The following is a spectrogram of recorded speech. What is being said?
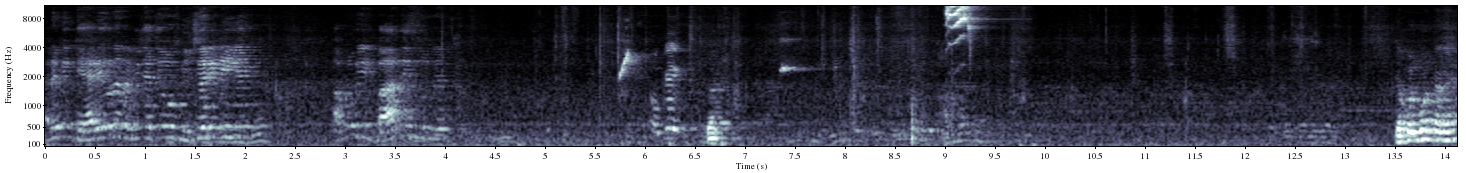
अरे मैं कह रही हूँ ना रवि चाची वो फीचर ही नहीं है। आप लोग मेरी बात नहीं सुन रहे। ओके चप्पल कौन पहना है?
